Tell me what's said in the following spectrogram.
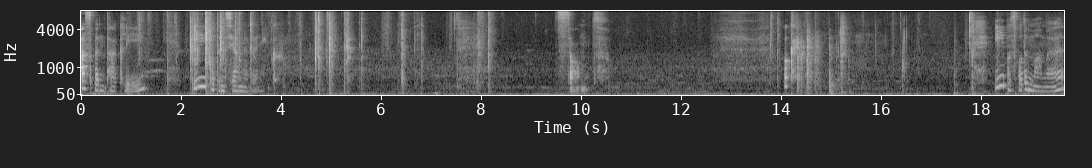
As pentakli i potencjalny wynik. Sąd. Ok. I pod spodem mamy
